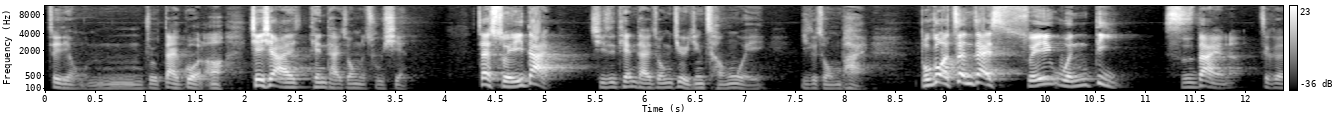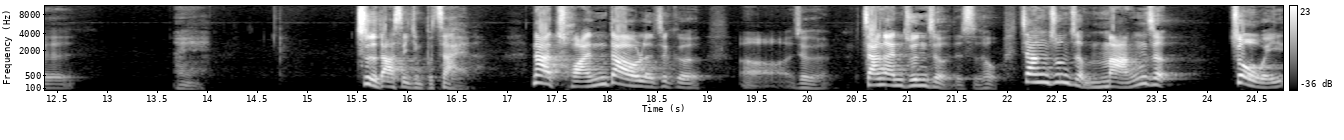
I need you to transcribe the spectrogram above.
这点我们就带过了啊。接下来天台宗的出现，在隋代其实天台宗就已经成为一个宗派，不过正在隋文帝时代呢，这个哎智大师已经不在了。那传到了这个呃这个张安尊者的时候，张尊者忙着作为。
